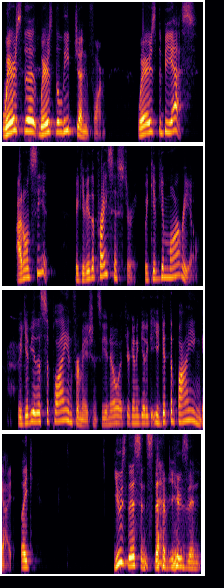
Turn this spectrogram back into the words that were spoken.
Where's the where's the lead gen form? Where's the BS? I don't see it. We give you the price history. We give you Mario. We give you the supply information so you know if you're going to get a, you get the buying guide. Like use this instead of using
